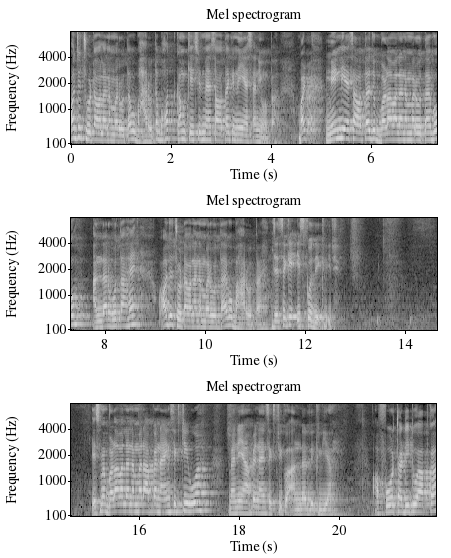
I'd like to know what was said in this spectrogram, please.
और जो छोटा वाला नंबर होता है वो बाहर होता है। बहुत कम केसेस में ऐसा होता है कि नहीं, ऐसा नहीं होता। बट मेनली ऐसा होता है जो बड़ा वाला नंबर होता है वो अंदर होता है और जो छोटा वाला नंबर होता है वो बाहर होता है। जैसे कि इसको देख लीजिए। इसमें बड़ा वाला नंबर आपका 960 हुआ। मैंने यहाँ पे 960 को अंदर लिख लिया। और 432 आपका,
